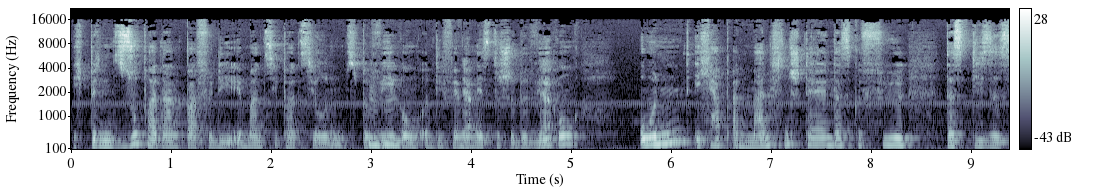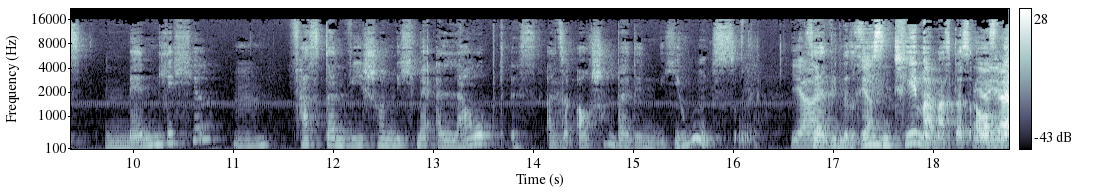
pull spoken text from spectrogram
ich bin super dankbar für die Emanzipationsbewegung mhm. und die feministische ja. Bewegung. Ja. Und ich habe an manchen Stellen das Gefühl, dass dieses Männliche mhm. fast dann wie schon nicht mehr erlaubt ist. Also ja. auch schon bei den Jungs so. Ja. Das ist ja wie ein Riesenthema, ja. macht das auf. Ja, ja.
